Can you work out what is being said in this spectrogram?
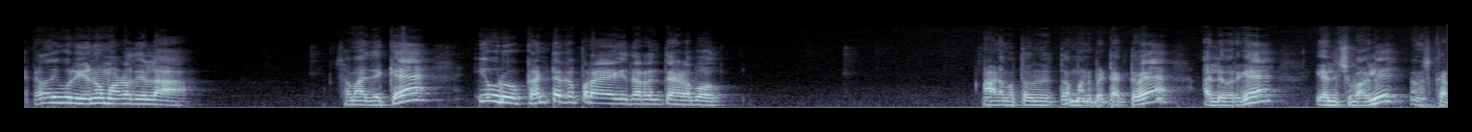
ಯಾಕಂದರೆ ಇವರು ಏನೂ ಮಾಡೋದಿಲ್ಲ. ಸಮಾಜಕ್ಕೆ ಇವರು ಕಂಟಕಪ್ರಾಯ ಆಗಿದ್ದಾರೆ ಅಂತ ಹೇಳ್ಬೋದು. ನಾಳೆ ಮತ್ತೊಂದು ತಮ್ಮನ್ನು ಭೇಟಿ ಆಗ್ತೇವೆ. ಅಲ್ಲಿವರೆಗೆ ಎಲ್ಲಿ ಶುಭಾಗಲಿ ನಮಸ್ಕಾರ.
